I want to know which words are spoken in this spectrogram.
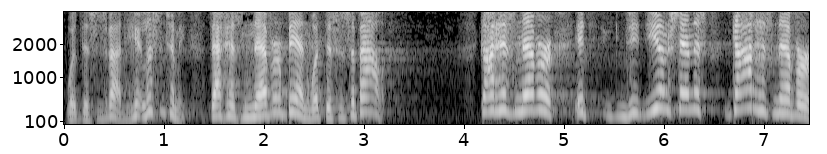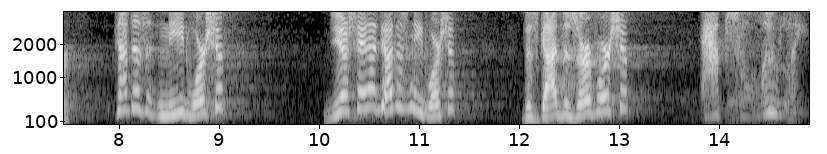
what this is about. Here, listen to me. That has never been what this is about. God has never, it, do you understand this? God has never, God doesn't need worship. Do you understand that? God doesn't need worship. Does God deserve worship? Absolutely.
